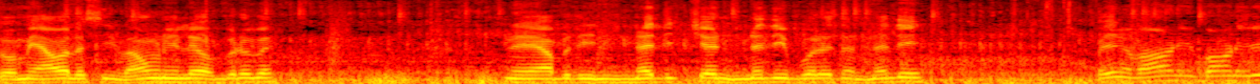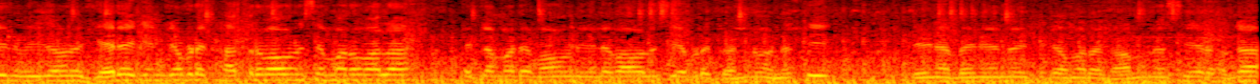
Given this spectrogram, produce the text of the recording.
તો અમે આવેલા છીએ વાવણી લેવા, બરોબર? ને આ બધી નદી છે, નદી બોલે તો નદી. પછી વાવણી વાવણી લઈને જવાનું ઘેરે કેમ કે આપણે ખાતર વાવણ છે મારા વાલા, એટલા માટે વાવણી એટલે વાવવાનું છે, આપણે ઘરનો નથી. તેના બહેનો નથી કે અમારા ગામના શેર હગા.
